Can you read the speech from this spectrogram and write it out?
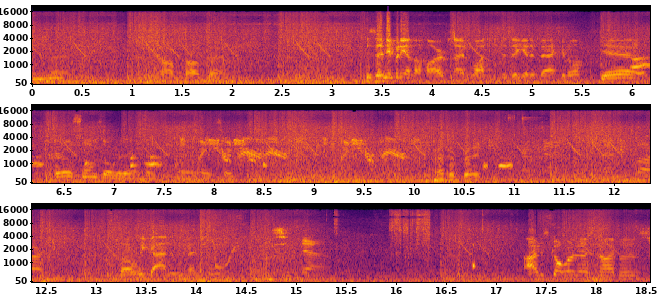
So, not a problem. Is anybody on the harb side watching? Did they get it back at all? Yeah, Colonel Snow's over there. on the- uh, right side. Other bridge. Well, we got it eventually. Yeah. I just got one of their snipers.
